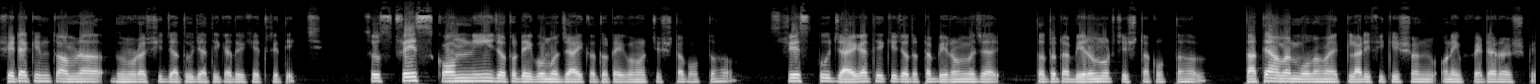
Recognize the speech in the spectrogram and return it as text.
সেটা কিন্তু আমরা ধনুরাশি জাতু জাতিকাদের ক্ষেত্রে দেখছি। সো স্ট্রেস কম নিয়ে যতটা এগোনো যায়, ততটা এগোনোর চেষ্টা করতে হবে। স্ট্রেসফুল জায়গা থেকে যতটা বেরোনো যায়, ততটা বেরোনোর চেষ্টা করতে হবে। তাতে আমার মনে হয় ক্লারিফিকেশন অনেক বেটার আসবে।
